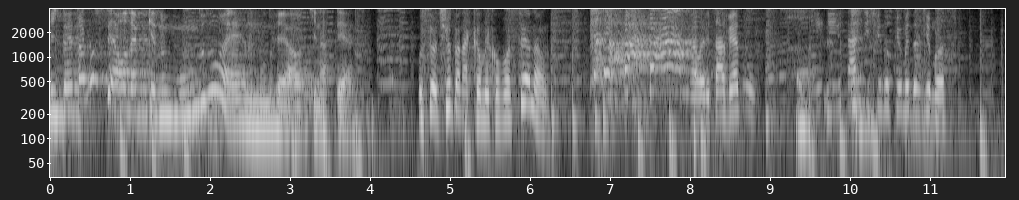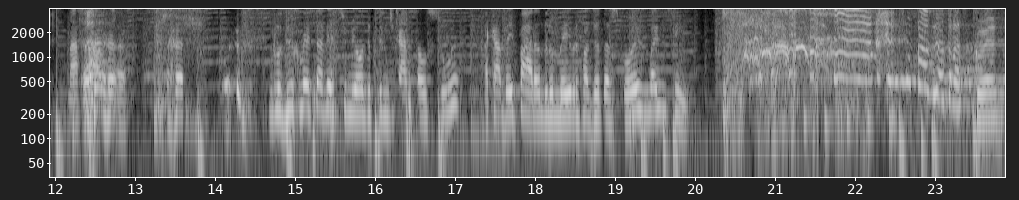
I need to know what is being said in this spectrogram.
então ele tá no céu, né? Porque no mundo não é, no mundo real aqui na Terra. O seu tio tá na cama com você, não? Não, ele tá vendo. Ele tá assistindo o filme do. Na sala. Inclusive, comecei a ver esse filme ontem por indicação sua. Acabei parando no meio pra fazer outras coisas, mas assim. Fazer outras coisas.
